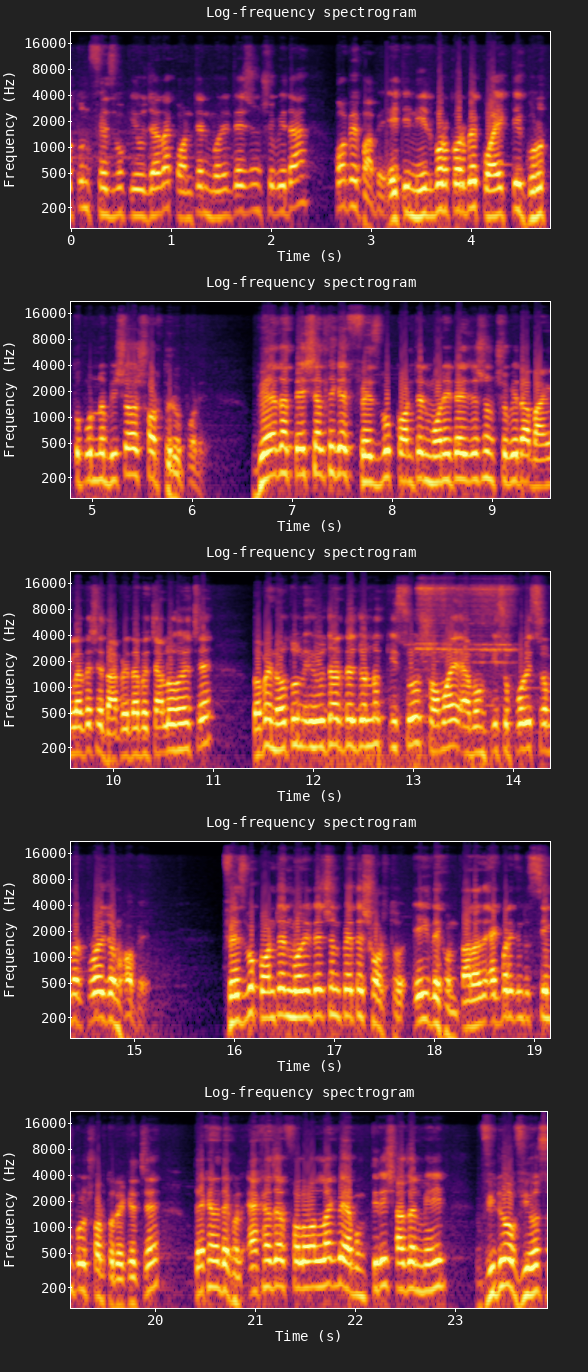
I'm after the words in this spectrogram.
নতুন ফেসবুক ইউজাররা কন্টেন্ট মনিটাইজেশন সুবিধা কবে পাবে? এটি নির্ভর করবে কয়েকটি গুরুত্বপূর্ণ বিষয় শর্তের উপরে। দুই হাজার তেইশ সাল থেকে ফেসবুক কন্টেন্ট মনিটাইজেশন সুবিধা বাংলাদেশে ধাপে ধাপে চালু হয়েছে। তবে নতুন ইউজারদের জন্য কিছু সময় এবং কিছু পরিশ্রমের প্রয়োজন হবে। ফেসবুক কন্টেন্ট মনিটাইজেশন পেতে শর্ত, এই দেখুন, তারা একবার কিন্তু সিম্পল শর্ত রেখেছে। তো এখানে দেখুন, এক হাজার ফলোয়ার লাগবে এবং তিরিশ হাজার মিনিট ভিডিও ভিউজ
